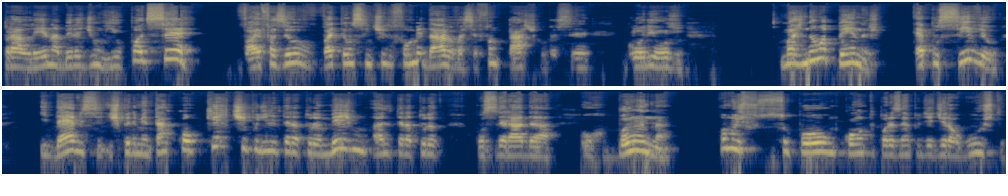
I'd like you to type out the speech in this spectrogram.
para ler na beira de um rio. Pode ser, vai fazer, vai ter um sentido formidável, vai ser fantástico, vai ser glorioso. Mas não apenas. É possível e deve-se experimentar qualquer tipo de literatura, mesmo a literatura considerada urbana. Vamos supor um conto, por exemplo, de Edir Augusto,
